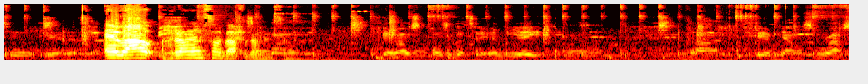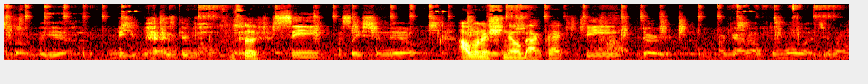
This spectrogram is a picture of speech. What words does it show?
song. And wow, hold on, that song, I forgot that song. I was supposed to go to the NBA, um, but I feel me down on some rap stuff. But yeah, B basketball. What's up? C, I say Chanel. I want a Chanel backpack. D, dirt. I got out the mud, you know.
